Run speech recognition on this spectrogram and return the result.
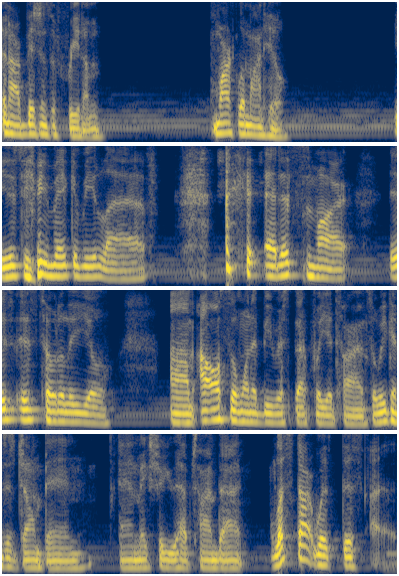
in our visions of freedom. Marc Lamont Hill. You just be making me laugh. and it's smart. It's, it's totally you. Um, I also want to be respectful of your time, so we can just jump in and make sure you have time back. Let's start with this. Uh,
